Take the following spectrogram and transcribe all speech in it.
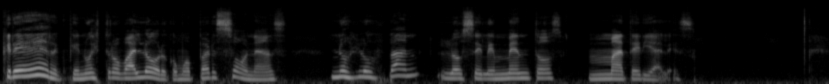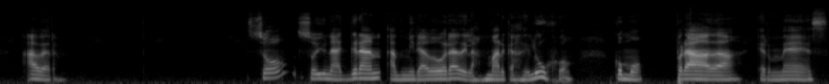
Creer que nuestro valor como personas nos los dan los elementos materiales. A ver, yo soy una gran admiradora de las marcas de lujo, como Prada, Hermès,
